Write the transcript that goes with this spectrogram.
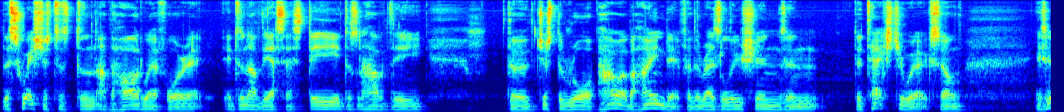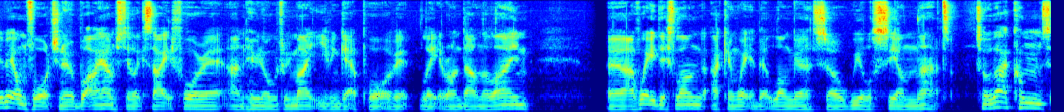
the Switch just doesn't have the hardware for it. It doesn't have the SSD, it doesn't have the the just the raw power behind it for the resolutions and the texture work. So it's a bit unfortunate, but I am still excited for it, and who knows, we might even get a port of it later on down the line. Uh, I've waited this long, I can wait a bit longer, so we'll see on that. So that comes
